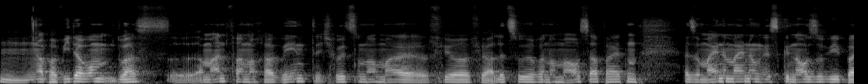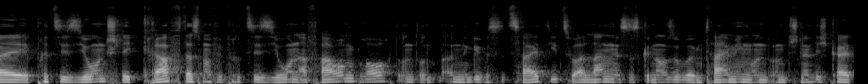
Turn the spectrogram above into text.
Hm, aber wiederum, du hast äh, am Anfang noch erwähnt, ich will es nur noch mal für, für alle Zuhörer noch mal ausarbeiten. Also meine Meinung ist genauso wie bei Präzision schlägt Kraft, dass man für Präzision Erfahrung braucht und, und eine gewisse Zeit, die zu erlangen, ist es genauso beim Timing und, und Schnelligkeit,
